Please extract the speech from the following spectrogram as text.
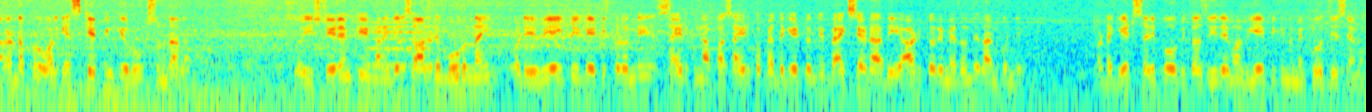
అలాంటప్పుడు వాళ్ళకి ఎస్కేపింగ్కి రూట్స్ ఉండాలి. సో ఈ స్టేడియంకి మనకి తెలుసు ఆల్రెడీ మూడు ఉన్నాయి. ఒకటి విఐపి గేట్ ఇక్కడ ఉంది సైడ్కి నా సైడ్కి ఒక పెద్ద గేట్ ఉంది బ్యాక్ సైడ్ అది ఆడిటోరియం మీద ఉంది దానికి ఉంది. బట్ ఆ గేట్ సరిపో బికాజ్ ఇదేమో విఐపి కింద మేము క్లోజ్ చేసాము.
